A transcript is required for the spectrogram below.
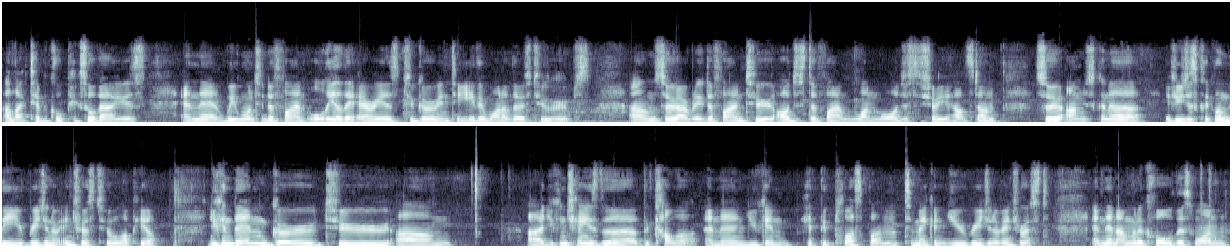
uh, like typical pixel values, and then we want to define all the other areas to go into either one of those two groups. Um, so I've already defined two, I'll just define one more just to show you how it's done. So I'm just gonna, if you just click on the region of interest tool up here, you can then go to um, uh, you can change the, the color and then you can hit the plus button to make a new region of interest. And then I'm going to call this one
